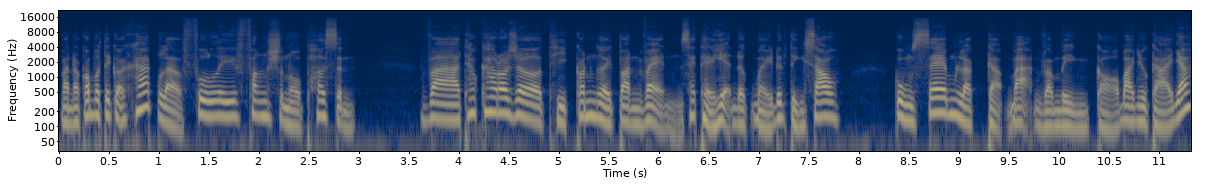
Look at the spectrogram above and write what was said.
và nó có một tên gọi khác là fully functional person. Và theo Carl Roger thì con người toàn vẹn sẽ thể hiện được bảy đức tính sau cùng xem là cả bạn và mình có bao nhiêu cái nhé.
